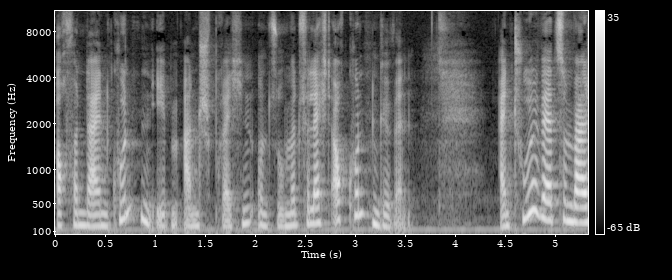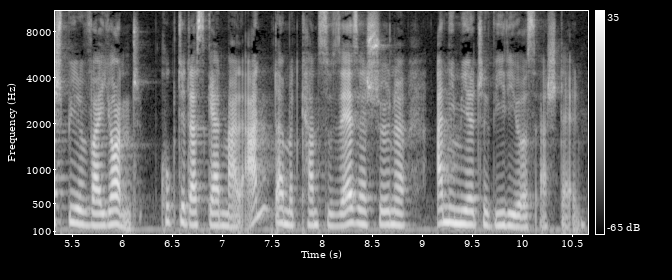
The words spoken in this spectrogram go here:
auch von deinen Kunden eben ansprechen und somit vielleicht auch Kunden gewinnen. Ein Tool wäre zum Beispiel Vyont. Guck dir das gern mal an, damit kannst du sehr, sehr schöne animierte Videos erstellen.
